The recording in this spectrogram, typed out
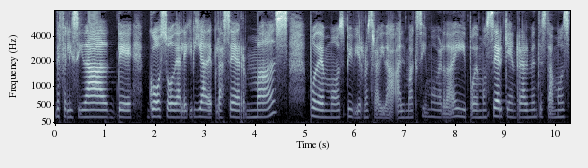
de felicidad, de gozo, de alegría, de placer, más podemos vivir nuestra vida al máximo, ¿verdad? Y podemos ser quien realmente estamos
